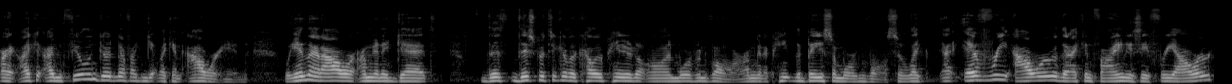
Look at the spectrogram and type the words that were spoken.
all right, I can, I'm feeling good enough I can get like an hour in. Well, in that hour, I'm going to get this this particular color painted on Morvenn Vahl, or I'm going to paint the base on Morvenn Vahl. So like every hour that I can find is a free hour.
